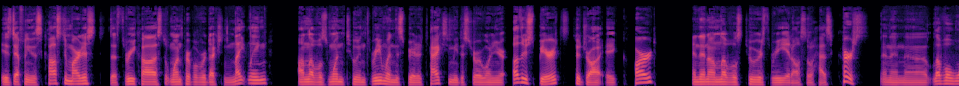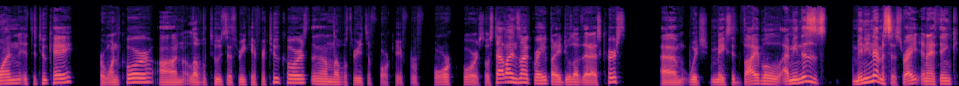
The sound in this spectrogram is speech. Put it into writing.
is definitely this costume artist. The three cost, one purple reduction Nightling on levels one, two, and three. When the spirit attacks, you may destroy one of your other spirits to draw a card. And then on levels two or three, it also has curse. And then uh, level one, it's a 2K for one core. On level two, it's a 3k for two cores. And on level three, it's a 4k for four cores. So stat line's not great, but I do love that as curse, um, which makes it viable. I mean, this is mini nemesis, right? And I think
